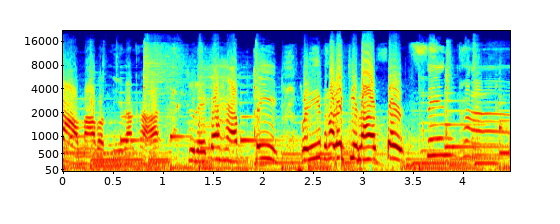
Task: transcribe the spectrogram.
กล่าวมาแบบนี้นะคะจูเลก็แฮปปี้ วันนี้ภารกิจเราเสร็จสิ้นค่ะ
